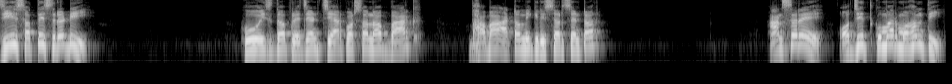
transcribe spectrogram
G. Satish Reddy. Who is the present chairperson of BARC, Bhabha Atomic Research Center? Answer A. Ajit Kumar Mohanty.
